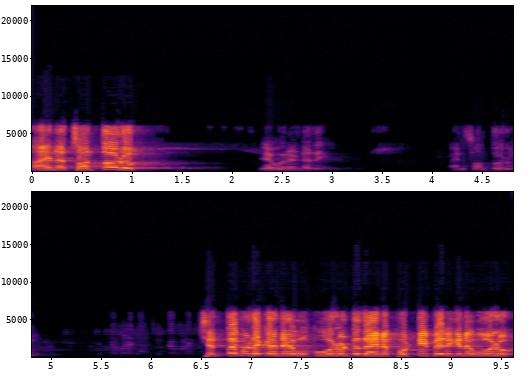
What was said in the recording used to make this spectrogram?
ఆయన సొంతూరు. ఏ ఊరండి అది ఆయన సొంతూరు. చింతమడక అనే ఒక ఊరు ఉంటుంది ఆయన పుట్టి పెరిగిన ఊరు.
